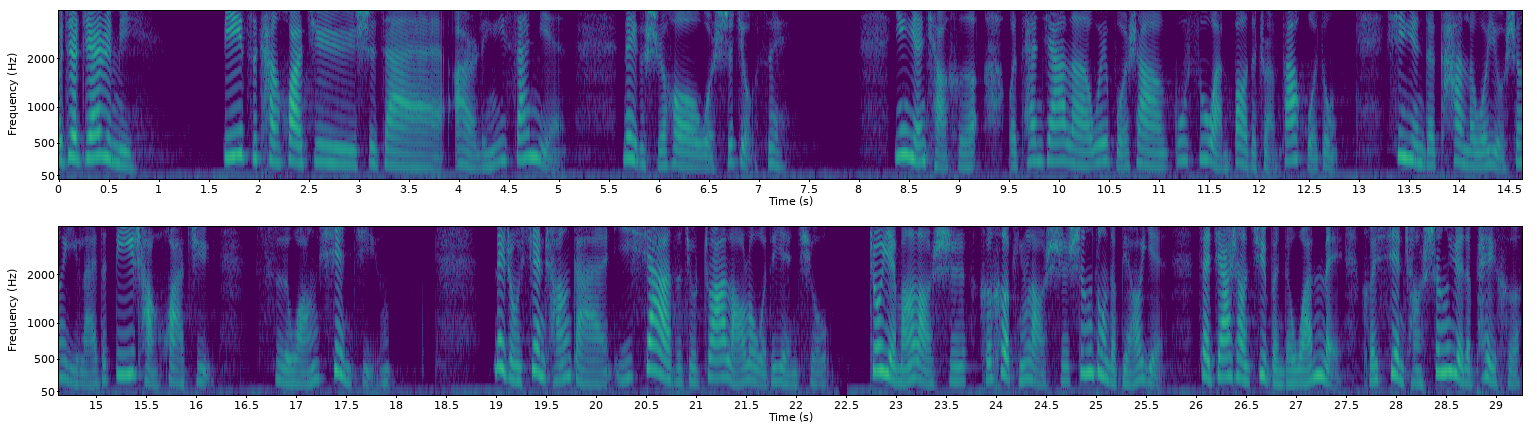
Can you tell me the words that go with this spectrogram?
我叫 Jeremy，第一次看话剧是在二零一三年，那个时候我十九岁。因缘巧合，我参加了微博上《姑苏晚报》的转发活动，幸运地看了我有生以来的第一场话剧《死亡陷阱》。那种现场感一下子就抓牢了我的眼球。周野芒老师和贺平老师生动的表演，再加上剧本的完美和现场声乐的配合，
